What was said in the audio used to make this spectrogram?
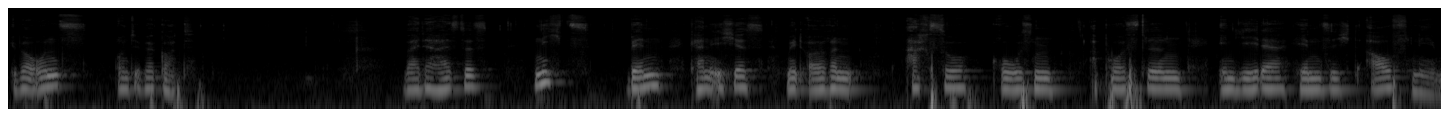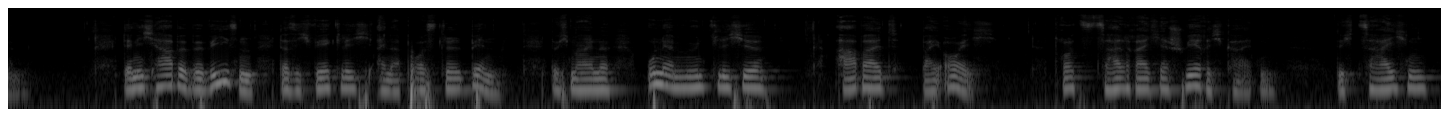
über uns und über Gott. Weiter heißt es, nichts bin, kann ich es mit euren ach so großen Aposteln in jeder Hinsicht aufnehmen. Denn ich habe bewiesen, dass ich wirklich ein Apostel bin, durch meine unermüdliche Arbeit bei euch. trotz zahlreicher Schwierigkeiten, durch Zeichen,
